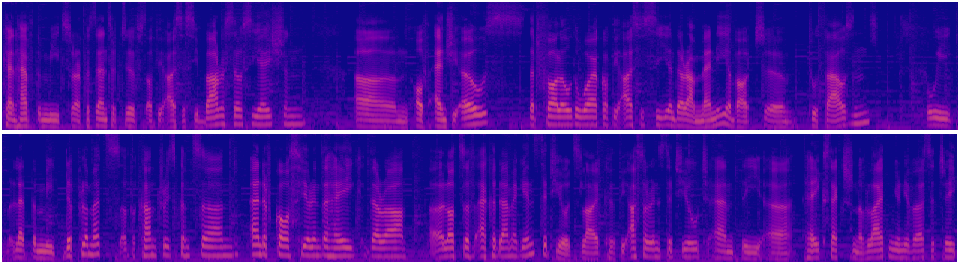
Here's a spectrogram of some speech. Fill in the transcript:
can have them meet representatives of the ICC Bar Association, um, of NGOs that follow the work of the ICC, and there are many, about um, 2,000. We let them meet diplomats of the countries concerned. And of course, here in The Hague, there are uh, lots of academic institutes like the Asser Institute and the uh, Hague section of Leiden University,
